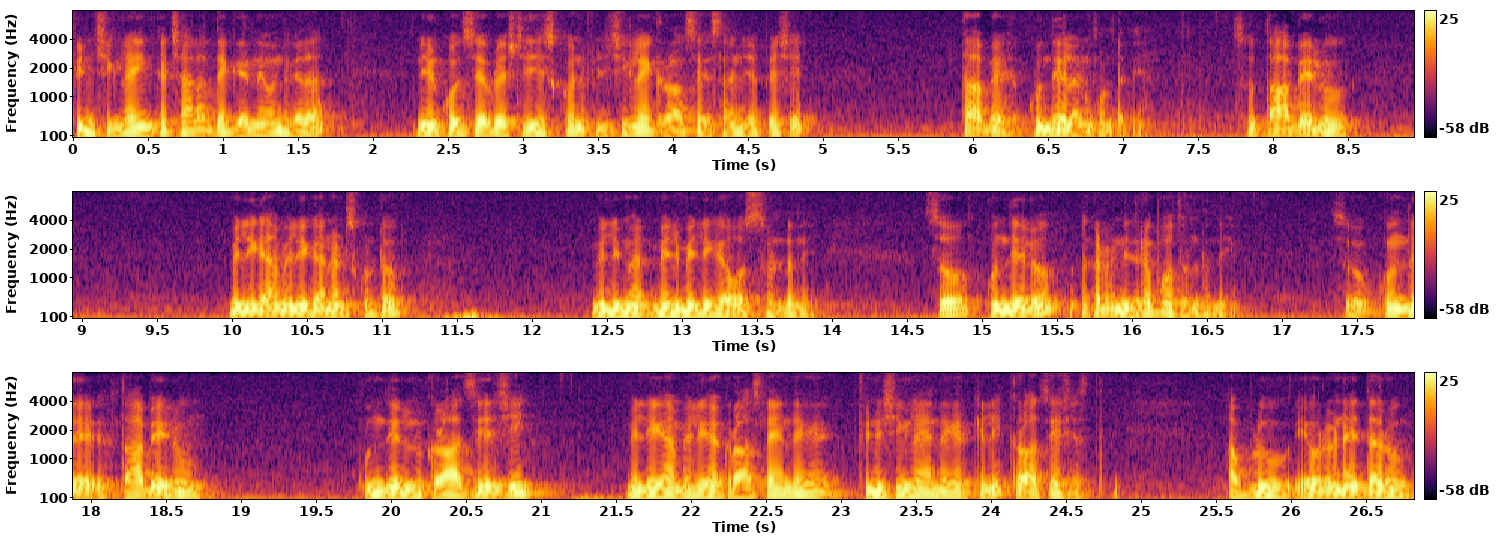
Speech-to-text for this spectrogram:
ఫినిషింగ్ లైన్ ఇంకా చాలా దగ్గరనే ఉంది కదా. నేను కొంచెంసేపు రెస్ట్ తీసుకొని ఫినిషింగ్ లైన్ క్రాస్ చేస్తాను అని చెప్పేసి తాబే కుందేలు అనుకుంటుంది. సో తాబేలు మెల్లిగా మెల్లిగా నడుచుకుంటూ మెల్లి మెల్లిమెల్లిగా వస్తుంటుంది. సో కుందేలు అక్కడ నిద్రపోతుంటుంది. సో కుందే తాబేలు కుందేలును క్రాస్ చేసి మెల్లిగా మెల్లిగా క్రాస్ లైన్ దగ్గర ఫినిషింగ్ లైన్ దగ్గరికి వెళ్ళి క్రాస్ చేసేస్తుంది. అప్పుడు ఎవరు విన్ అవుతారు?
